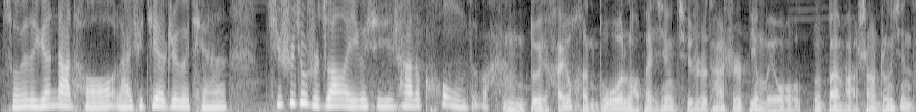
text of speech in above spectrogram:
所谓的冤大头来去借这个钱。其实就是钻了一个信息差的空子吧。嗯，对，还有很多老百姓其实他是并没有办法上征信的，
